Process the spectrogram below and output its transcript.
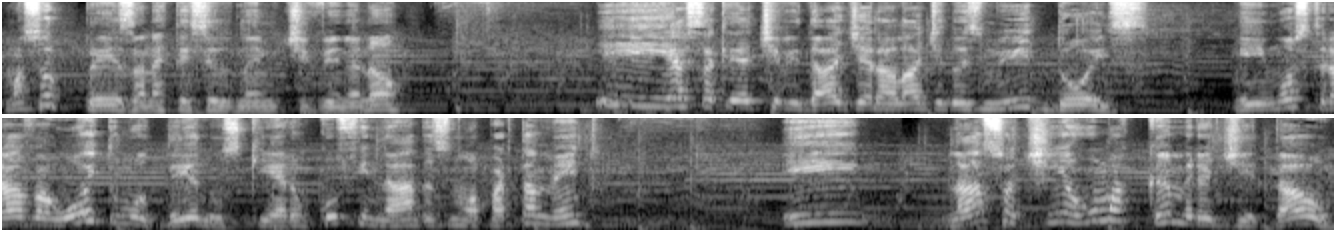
Uma surpresa, né, ter sido na MTV, né não? E essa criatividade era lá de 2002 e mostrava oito modelos que eram confinadas num apartamento e lá só tinha uma câmera digital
